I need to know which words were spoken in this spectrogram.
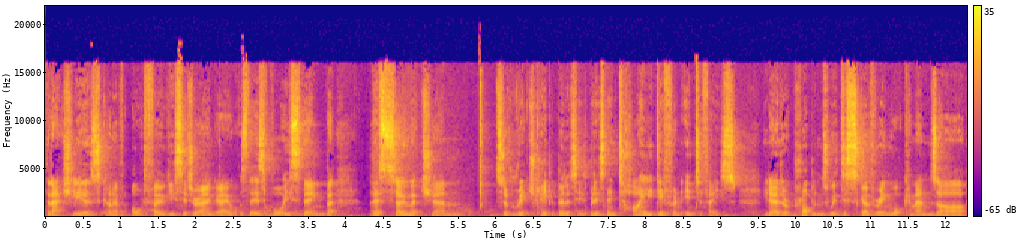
that actually, as kind of old fogies sit around going, "What's this voice thing?" But there's so much um, sort of rich capabilities, but it's an entirely different interface. You know, there are problems with discovering what commands are.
